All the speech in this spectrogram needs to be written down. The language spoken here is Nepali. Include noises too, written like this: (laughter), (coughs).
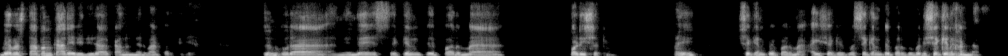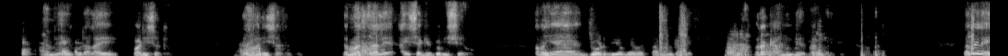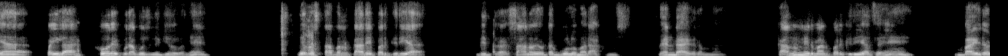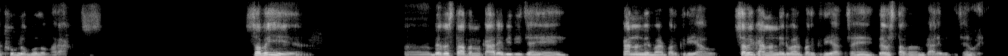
व्यवस्थापन कार्यविधि र कानुन निर्माण प्रक्रिया। जुन कुरा हामीले सेकेन्ड पेपरमा पढिसक्यौँ है? सेकेन्ड पेपरमा आइसकेको सेकेन्ड पेपरको पनि सेकेन्ड खण्डमा हामीले यो कुरालाई पढिसक्यौँ। भनिसकेको मजाले आइसकेको विषय हो। अब यहाँ जोड दियो व्यवस्थापन कार्य र कानुन निर्माण प्रक्रिया। तपाईँले यहाँ पहिला थोरै कुरा बुझ्ने के हो भने व्यवस्थापन कार्य प्रक्रिया भित्र सानो एउटा गोलोमा राख्नुहोस्। भेन डायग्राममा कानुन निर्माण प्रक्रिया चाहिँ बाहिर ठुलो गोलोमा राख्नुहोस्। सबै व्यवस्थापन कार्यविधि चाहिँ कानुन निर्माण प्रक्रिया हो। सबै कानुन निर्माण प्रक्रिया चाहिँ व्यवस्थापन कार्यविधि चाहिँ होइन।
